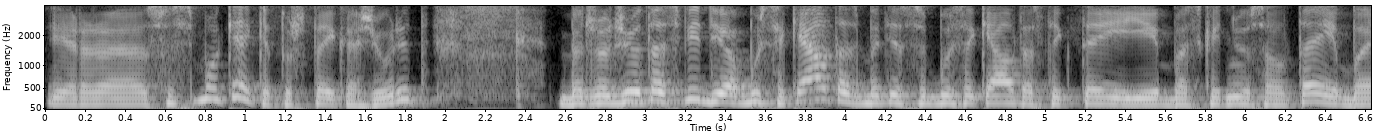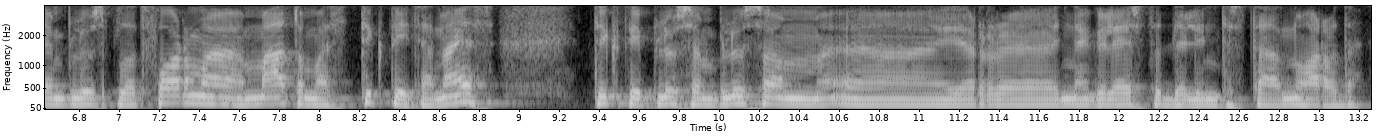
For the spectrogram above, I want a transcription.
Ir susimokėkit už tai, ką žiūrit. Bet žodžiu, tas video bus įkeltas, bet jis bus įkeltas tik tai į Basketinius LT, į BM Plus platformą, matomas tik tai tenais, tik tai pliusam pliusam ir negalėsite dalintis tą nuorodą.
